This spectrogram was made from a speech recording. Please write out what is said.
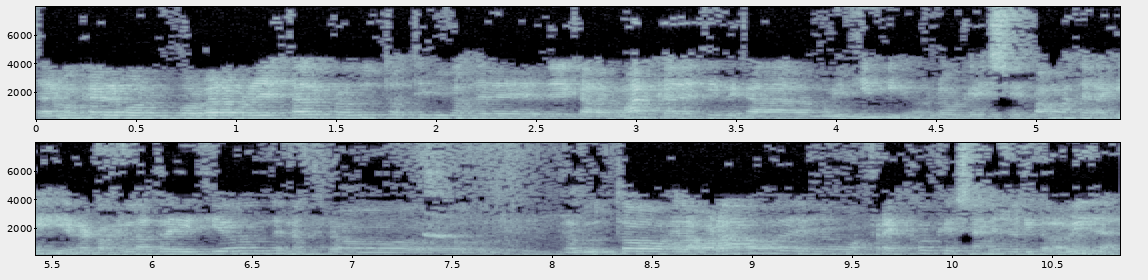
Tenemos que volver a proyectar productos típicos de, cada comarca, es decir, de cada municipio, lo que sepamos hacer aquí, y recoger la tradición de nuestros productos elaborados, de los frescos que se han hecho aquí toda la vida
